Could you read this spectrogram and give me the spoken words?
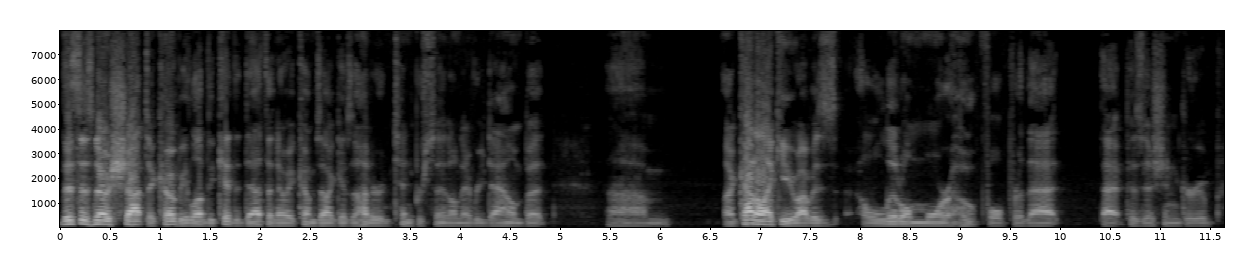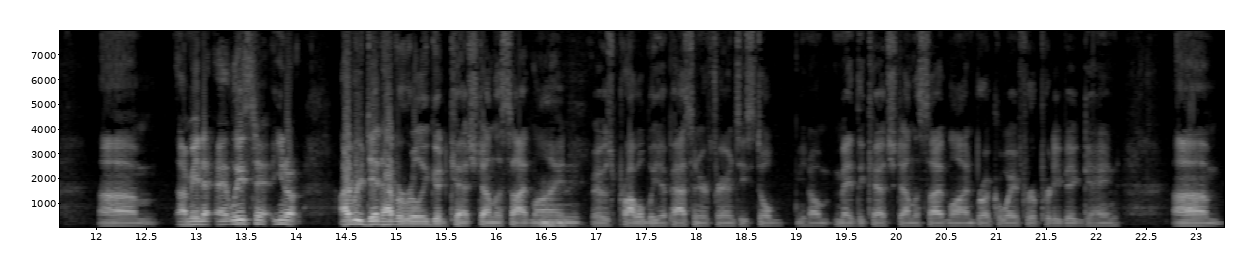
This is no shot to Kobe. Love the kid to death. I know he comes out gives 110 percent on every down, but um, I kind of like you. I was a little more hopeful for that that position group. Um, I mean, at least you know Ivory did have a really good catch down the sideline. It was probably a pass interference. He still you know made the catch down the sideline, broke away for a pretty big gain. Um,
